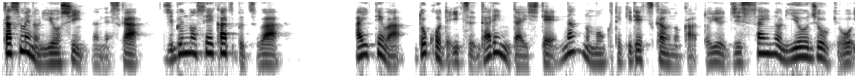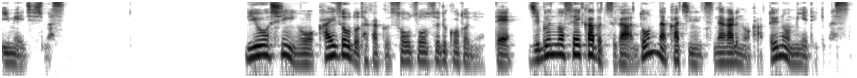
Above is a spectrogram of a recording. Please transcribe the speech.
2つ目の利用シーンなんですが、自分の生活物は相手はどこでいつ誰に対して何の目的で使うのかという実際の利用状況をイメージします。利用シーンを解像度高く想像することによって、自分の成果物がどんな価値につながるのかというのを見えてきます。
